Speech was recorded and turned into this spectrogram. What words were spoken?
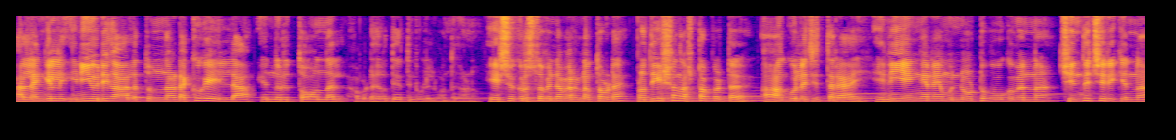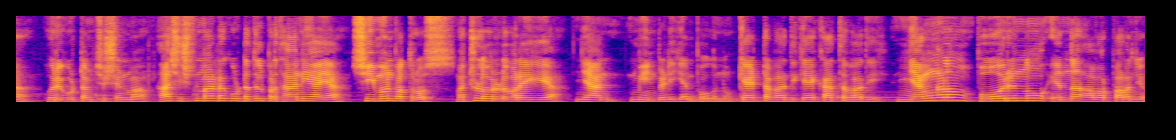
അല്ലെങ്കിൽ ഇനിയൊരു കാലത്തും നടക്കുകയില്ല എന്നൊരു തോന്നൽ അവരുടെ ഹൃദയത്തിന്റെ ഉള്ളിൽ വന്നു കാണും. യേശു ക്രിസ്തുവിന്റെ മരണത്തോടെ പ്രതീക്ഷ നഷ്ടപ്പെട്ട് ആകുലചിത്തരായി ഇനി എങ്ങനെ മുന്നോട്ട് പോകുമെന്ന് ചിന്തിച്ചിരിക്കുന്ന ഒരു കൂട്ടം ശിഷ്യന്മാർ. ആ ശിഷ്യന്മാരുടെ കൂട്ടത്തിൽ പ്രധാനിയായ ഷീമോൻ പത്രോസ് മറ്റുള്ളവരോട് പറയുകയാ ഞാൻ മീൻ പിടിക്കാൻ പോകുന്നു. കേട്ട പാതി കേൾക്കാത്ത പാതി ഞങ്ങളും പോരുന്നു എന്ന് അവർ പറഞ്ഞു.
